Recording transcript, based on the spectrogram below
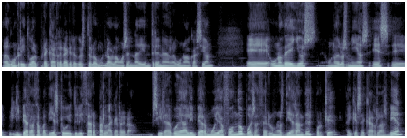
algún ritual precarrera, creo que esto lo, hablamos en Nadie Entrena en alguna ocasión. Eh, uno de ellos, uno de los míos, es eh, limpiar las zapatillas que voy a utilizar para la carrera. Si las voy a limpiar muy a fondo, pues hacerlo unos días antes porque hay que secarlas bien.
